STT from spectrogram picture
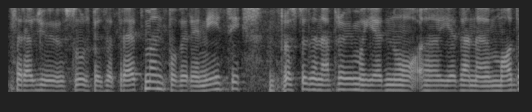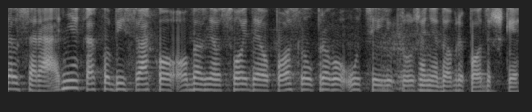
sarađuju službe za tretman, poverenici, prosto da napravimo jednu, e, jedan model saradnje kako bi svako obavljao svoj deo posla upravo u cilju pružanja dobre podrške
